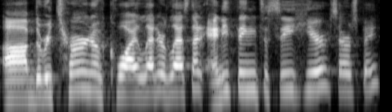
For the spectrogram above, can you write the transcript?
Um, the return of Kawhi Leonard last night. Anything to see here, Sarah Spain?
